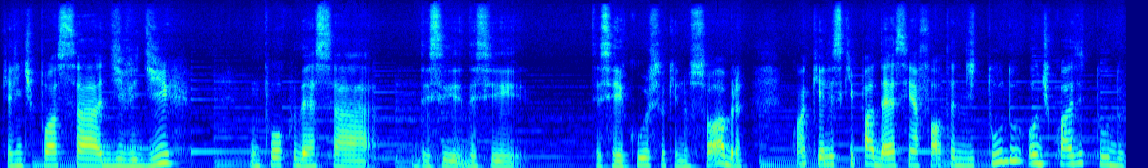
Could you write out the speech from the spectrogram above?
Que a gente possa dividir um pouco dessa, desse, desse, desse recurso que nos sobra com aqueles que padecem a falta de tudo ou de quase tudo.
